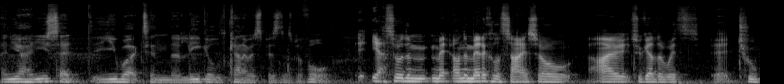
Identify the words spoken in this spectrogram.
And you you said you worked in the legal cannabis business before. Yeah, so the me- on the medical side, so I together with uh, two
